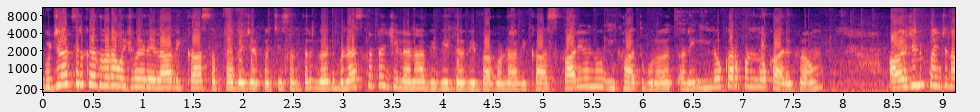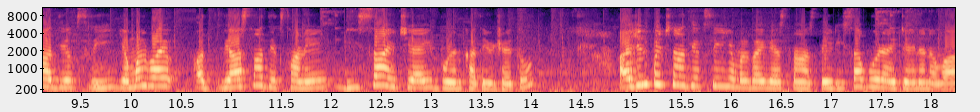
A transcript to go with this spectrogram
ગુજરાત સરકાર દ્વારા ઉજવાઈ રહેલા વિકાસ સપ્તાહ બે હજાર પચીસ અંતર્ગત બનાસકાંઠા જિલ્લાના વિવિધ વિભાગોના વિકાસ કાર્યોનું ઈ ખાતમુહૂર્ત અને ઈ લોકાર્પણનો કાર્યક્રમ આયોજન પંચના અધ્યક્ષ શ્રી યમલભાઈ વ્યાસના અધ્યક્ષસ્થાને ડીસા આઈટીઆઈ ભુવન ખાતે યોજાયો હતો. આયોજન પંચના અધ્યક્ષ શ્રી યમલભાઈ વ્યાસના હસ્તે ડીસા ભુવન આઈટીઆઈના નવા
